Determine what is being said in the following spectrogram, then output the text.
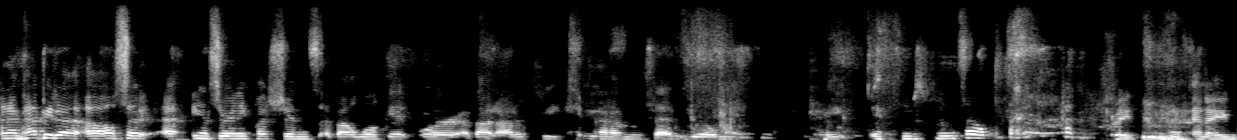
I'm happy to also uh, answer any questions about Wolcott or about Otter Creek um, that Will might, if he needs help. Right. And I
